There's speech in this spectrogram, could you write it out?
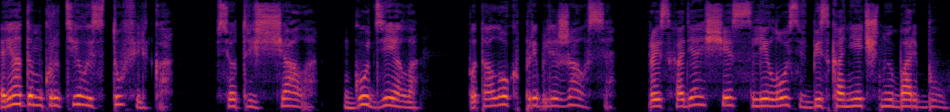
Рядом крутилась туфелька, все трещало, гудело, потолок приближался, происходящее слилось в бесконечную борьбу.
